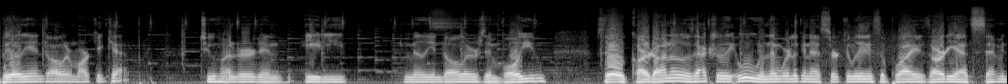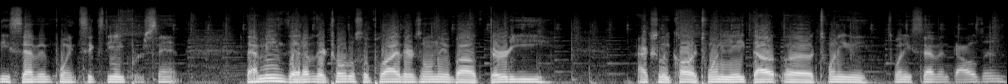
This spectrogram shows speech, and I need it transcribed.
billion dollar market cap, 280 million dollars in volume. So Cardano is actually ooh, and then we're looking at circulating supply is already at 77.68%. That means that of their total supply there's only about 30 actually call it 28,000 uh 20 27,000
